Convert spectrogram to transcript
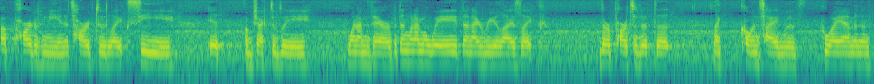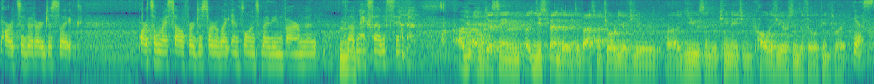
a part of me and it's hard to like see it objectively when i'm there. But then when i'm away then i realize like there are parts of it that like coincide with who i am and then parts of it are just like parts of myself are just sort of like influenced by the environment. If that make sense? Yeah I'm, I'm guessing uh, you spend the, the vast majority of your uh, youth and your teenage and college years in the Philippines, right? yes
